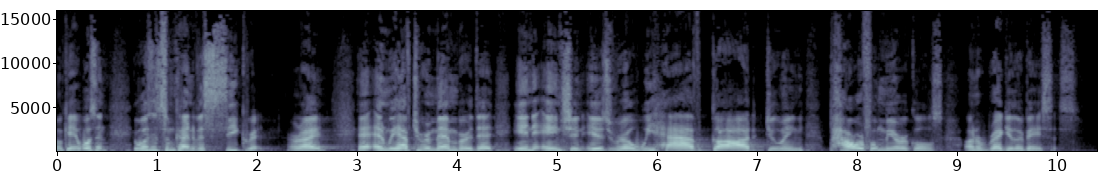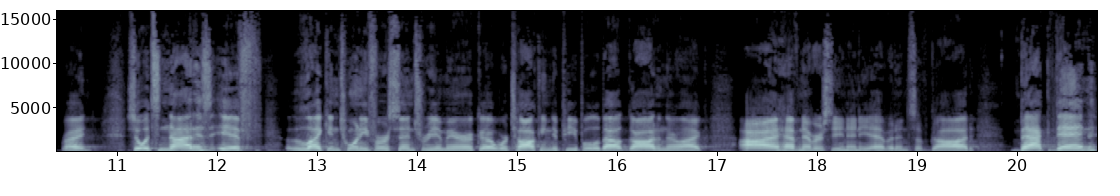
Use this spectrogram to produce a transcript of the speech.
Okay, it wasn't, it wasn't some kind of a secret. All right? And, and we have to remember that in ancient Israel, we have God doing powerful miracles on a regular basis, right? So it's not as if, like in 21st century America, we're talking to people about God and they're like, I have never seen any evidence of God. Back then,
